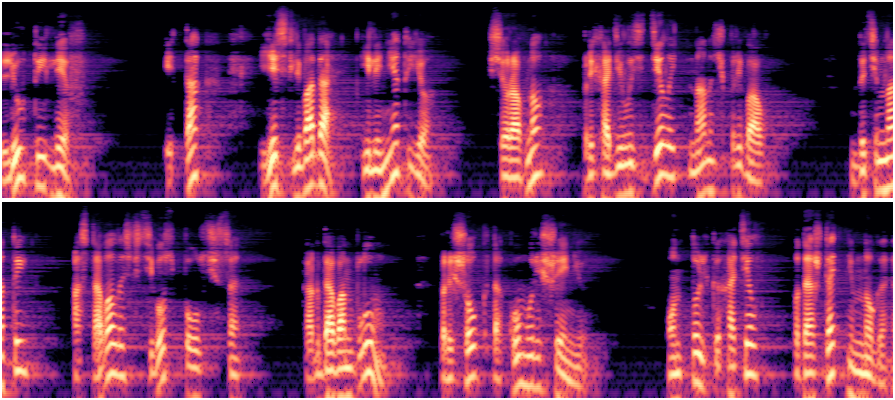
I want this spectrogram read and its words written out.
лютый лев. Итак, есть ли вода или нет ее, все равно приходилось делать на ночь привал. До темноты оставалось всего с полчаса, когда Ван Блум пришел к такому решению. Он только хотел подождать немного,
